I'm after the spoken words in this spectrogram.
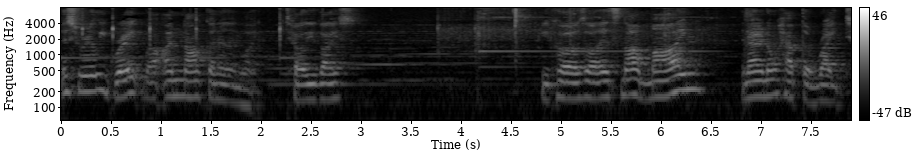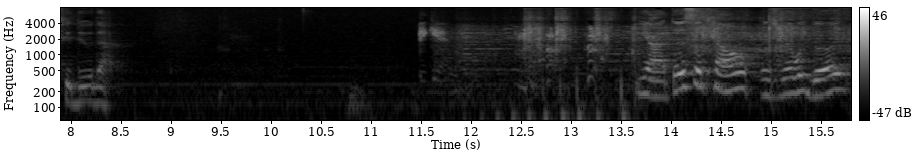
It's really great, but I'm not gonna, like, tell you guys because uh, it's not mine and I don't have the right to do that. Begin. Yeah, this account is really good.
